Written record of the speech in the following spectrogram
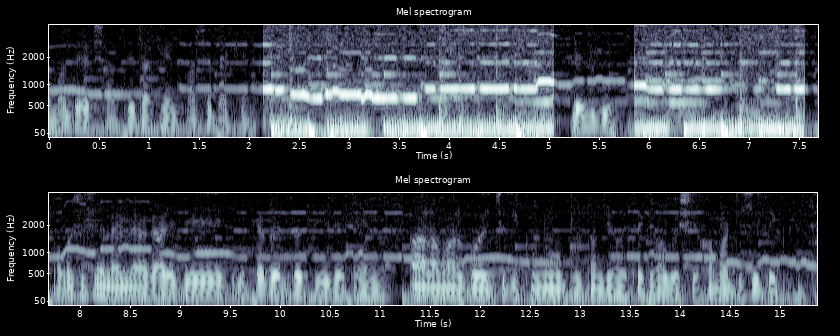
আমাদের সাথে থাকেন, পাশে থাকেন। লেটস গো অবশেষে নাইমা গাড়িতে উঠে ফেলতেছি, দেখেন। আর আমার বইয়ের যদি কোনো ভুলভ্রান্তি হয়ে থাকে, অবশ্যই ক্ষমার দিশে দেখবেন।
